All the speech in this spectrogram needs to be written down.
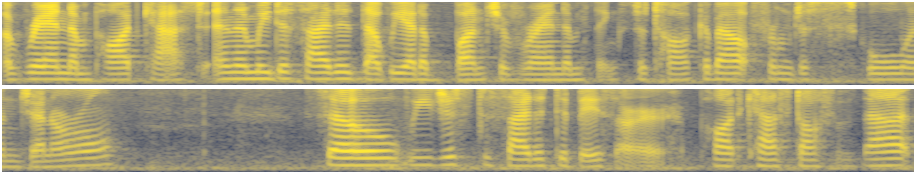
a random podcast, and then we decided that we had a bunch of random things to talk about from just school in general. So we just decided to base our podcast off of that.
